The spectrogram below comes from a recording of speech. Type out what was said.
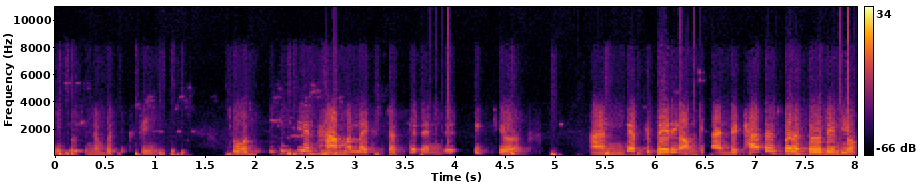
the question number 16. So you can see a hammer-like structure in this picture and they're preparing something, and it happens for a certain year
